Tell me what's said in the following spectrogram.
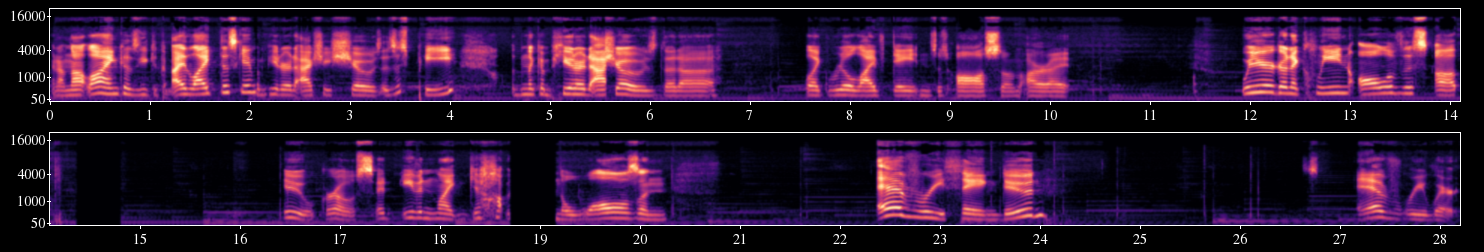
And I'm not lying because you could, I like this game computer it actually shows. Is this P? And the computer it shows that uh like real life date and is awesome. All right. We're going to clean all of this up. Ew, gross. It even like got the walls and everything, dude. It's everywhere.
